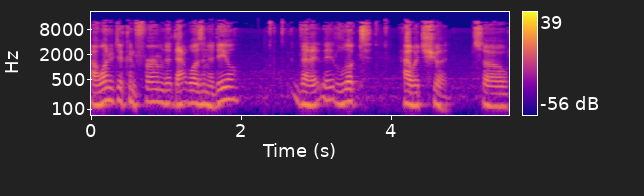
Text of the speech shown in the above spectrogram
I wanted to confirm that that wasn't a deal, that it, it looked how it should. So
